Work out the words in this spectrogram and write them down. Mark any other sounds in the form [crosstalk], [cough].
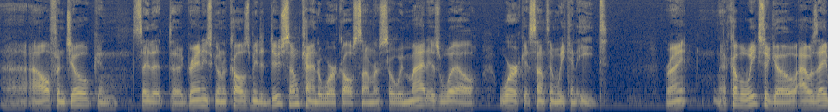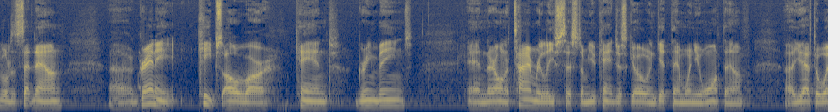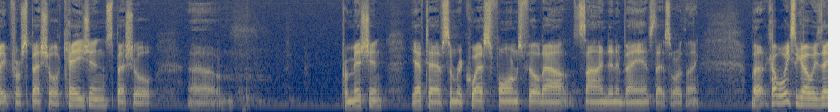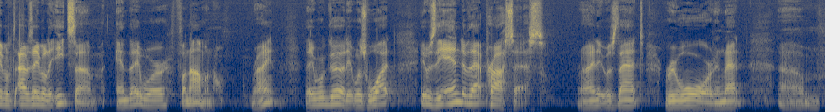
Uh, I often joke and say that uh, Granny's going to cause me to do some kind of work all summer, so we might as well work at something we can eat right? A couple weeks ago, I was able to sit down. Uh, Granny keeps all of our canned green beans, and they're on a time release system. You can't just go and get them when you want them. Uh, you have to wait for special occasion, special uh, permission. You have to have some request forms filled out, signed in advance, that sort of thing. But a couple weeks ago, was able to, I was able to eat some, and they were phenomenal, right? They were good. It was what, it was the end of that process, right? It was that reward and that, um,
